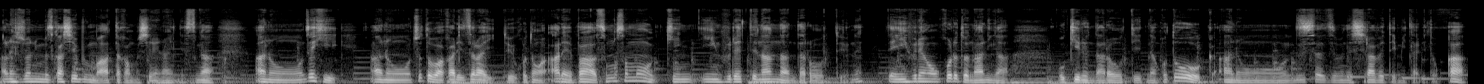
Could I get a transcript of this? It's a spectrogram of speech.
あの、非常に難しい部分もあったかもしれないんですが、あのー、ぜひ、あのー、ちょっとわかりづらいということがあれば、そもそも金、インフレって何なんだろうっていうね。で、インフレが起こると何が起きるんだろうっていったことを、あのー、実際自分で調べてみたりとか、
